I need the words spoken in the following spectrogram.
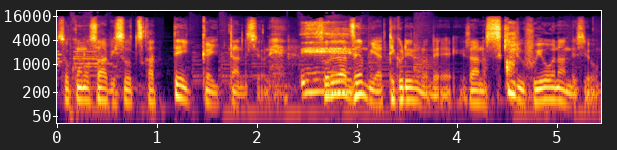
そこのサービスを使って一回行ったんですよね、えー。それは全部やってくれるのであのスキル不要なんですよ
